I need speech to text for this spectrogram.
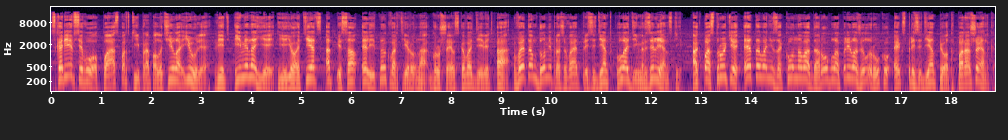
Скорее всего, паспорт Кипра получила Юлия, ведь именно ей ее отец отписал элитную квартиру на Грушевского 9А. В этом доме проживает президент Владимир Зеленский. А к постройке этого незаконного доробла приложил руку экс-президент Петр Порошенко.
